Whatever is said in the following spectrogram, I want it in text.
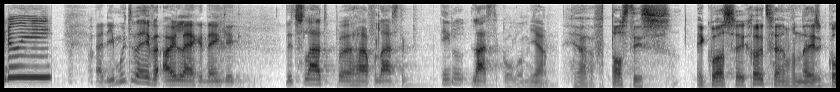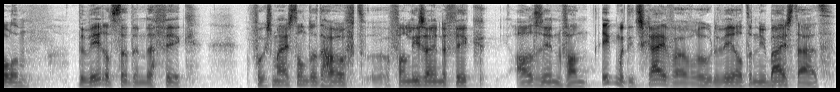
doei! ja? Die moeten we even uitleggen, denk ik. Dit slaat op eh, haar laatste, laatste column, ja. ja, fantastisch. Ik was een groot fan van deze column. De wereld staat in de fik. Volgens mij stond het hoofd van Lisa in de fik als in van... ik moet iets schrijven over hoe de wereld er nu bij staat.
